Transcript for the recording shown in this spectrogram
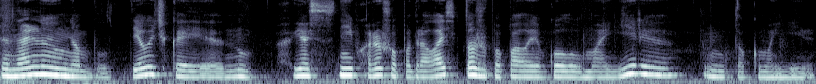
Финальный у меня был с девочкой, ну, я с ней хорошо подралась, тоже попала ей в голову Майгири, не только Майгири.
